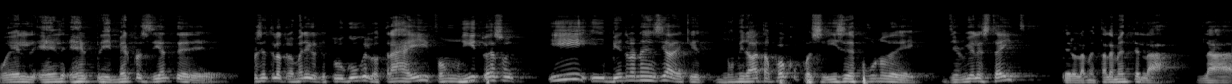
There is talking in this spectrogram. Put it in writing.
fue el, el, el primer presidente, presidente de Latinoamérica que tuvo Google, lo traje ahí, fue un hito eso. Y, y, viendo la necesidad de que no miraba tampoco, pues hice después uno de, de real estate, pero lamentablemente la, la,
